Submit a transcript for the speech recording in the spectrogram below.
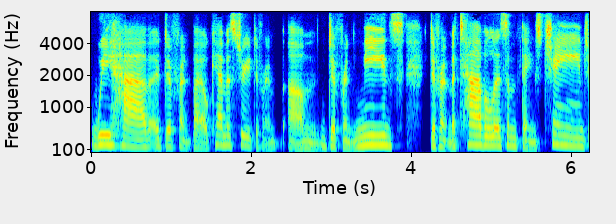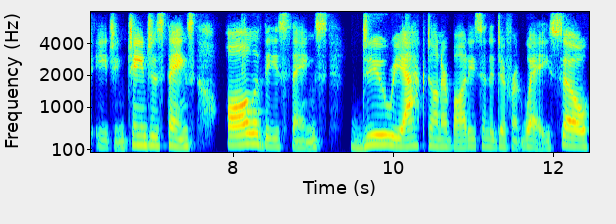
we have a different biochemistry different um, different needs different metabolism things change aging changes things. All of these things do react on our bodies in a different way. So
